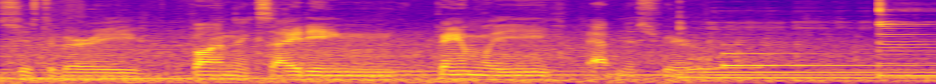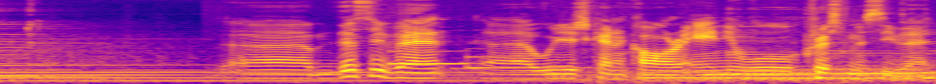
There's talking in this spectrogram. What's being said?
it's just a very fun, exciting family atmosphere. Um, this event, uh, we just kind of call our annual Christmas event.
